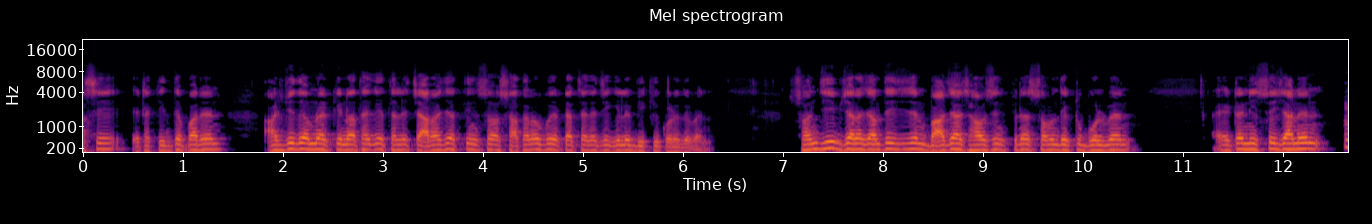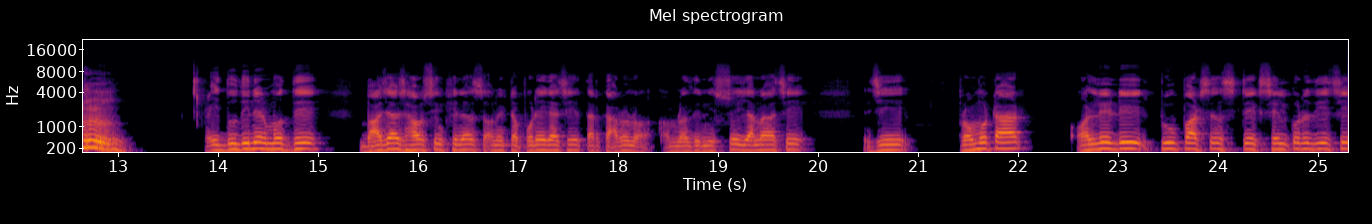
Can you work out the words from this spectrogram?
আসে, এটা কিনতে পারেন। আর যদি আপনার কেনা থাকে, তাহলে চার হাজার তিনশো সাতানব্বইয়ের কাছাকাছি গেলে বিক্রি করে দেবেন। সঞ্জীব যারা জানতে চেয়েছেন, বাজাজ হাউসিং ফিনান্স সম্বন্ধে একটু বলবেন। এটা নিশ্চয়ই জানেন, এই দুদিনের মধ্যে বাজাজ হাউসিং ফিনান্স অনেকটা পড়ে গেছে। তার কারণ আপনাদের নিশ্চয়ই জানা আছে যে promoter already two percent stake sell করে দিয়েছে।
